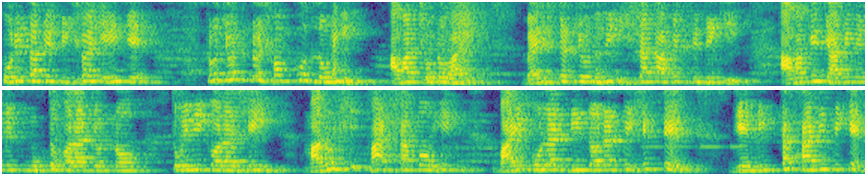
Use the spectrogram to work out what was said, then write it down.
পরিতাপের বিষয় এই যে, প্রচণ্ড সম্পদ লোভী আমার ছোট ভাই, ব্যারিস্টার চৌধুরী ইশরাক আহমেদ সিদ্দিকী, আমাকে জামিনে মুক্ত করার জন্য তৈরি করা সেই মানসিক ভারসাম্যহীন বাইপোলার ডিসঅর্ডার পেশেন্টের যে মিথ্যা সার্টিফিকেট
